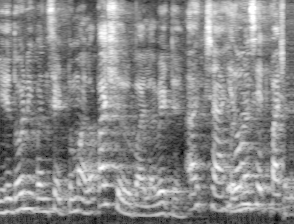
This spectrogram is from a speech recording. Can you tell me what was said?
हे दोन्ही पण सेट तुम्हाला पाचशे रुपयाला भेटेल. अच्छा हे दोन सेट पाचशे.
